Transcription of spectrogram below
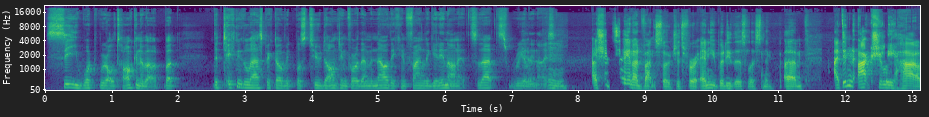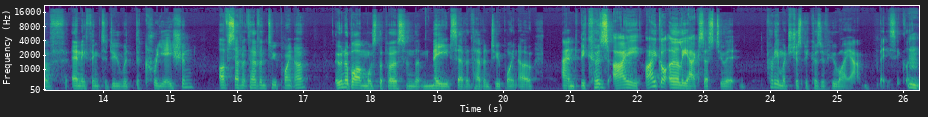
see what we're all talking about, but the technical aspect of it was too daunting for them, and now they can finally get in on it. So that's really nice. I should say in advance, though, just for anybody that's listening, um, I didn't actually have anything to do with the creation of Seventh Heaven 2.0. Unabomb was the person that made Seventh Heaven 2.0, and because I I got early access to it, pretty much just because of who I am, basically,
